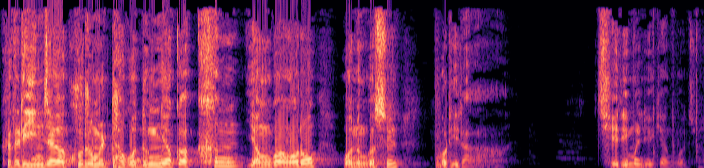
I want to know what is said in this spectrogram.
그들이 인자가 구름을 타고 능력과 큰 영광으로 오는 것을 보리라. 재림을 얘기한 거죠.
